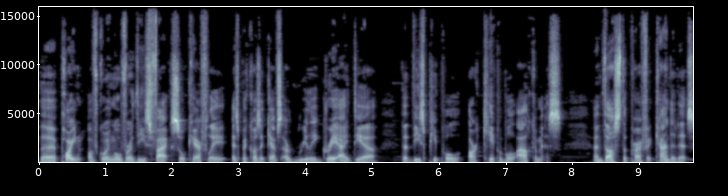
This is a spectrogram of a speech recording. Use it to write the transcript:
The point of going over these facts so carefully is because it gives a really great idea that these people are capable alchemists, and thus the perfect candidates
